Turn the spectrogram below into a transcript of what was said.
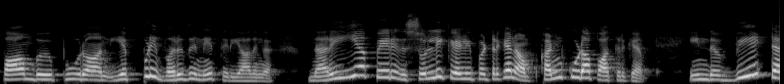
பாம்பு பூரான் எப்படி வருதுன்னே தெரியாதுங்க. நிறைய பேர் இது சொல்லி கேள்விப்பட்டிருக்கேன் நான் கண்கூடா பார்த்துருக்கேன். இந்த வீட்டை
